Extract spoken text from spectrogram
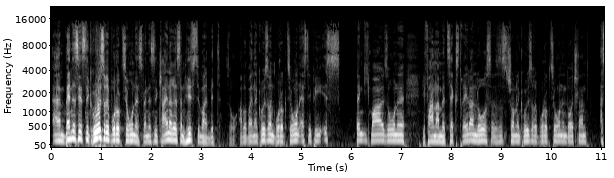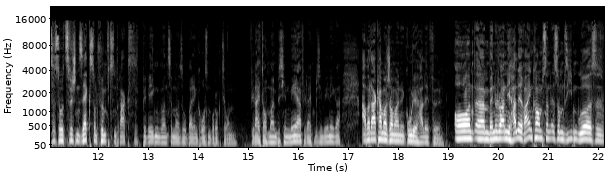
Ähm, wenn das jetzt eine größere Produktion ist, wenn es eine kleinere ist, dann hilfst du mal mit. So, aber bei einer größeren Produktion, SDP ist, denke ich mal, so eine, die fahren da mit sechs Trailern los. Das ist schon eine größere Produktion in Deutschland. Also so zwischen sechs und 15 Trucks bewegen wir uns immer so bei den großen Produktionen. Vielleicht auch mal ein bisschen mehr, vielleicht ein bisschen weniger. Aber da kann man schon mal eine gute Halle füllen. Und ähm, wenn du da in die Halle reinkommst, dann ist um 7 Uhr, f-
